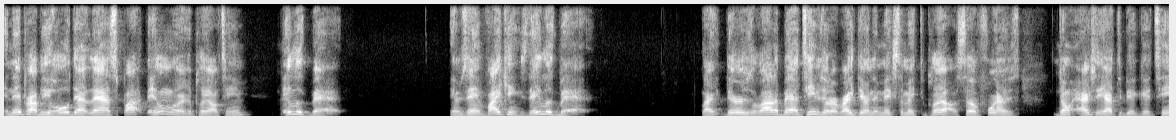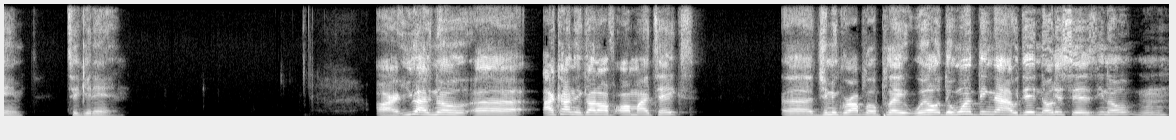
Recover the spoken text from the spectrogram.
And they probably hold that last spot. They don't look like a playoff team. They look bad. You know what I'm saying? Vikings, they look bad. Like there's a lot of bad teams that are right there in the mix to make the playoffs. So 49ers don't actually have to be a good team to get in. All right, you guys know uh I kind of got off all my takes uh, Jimmy Garoppolo played well. The one thing that I did notice is, you know, mm,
